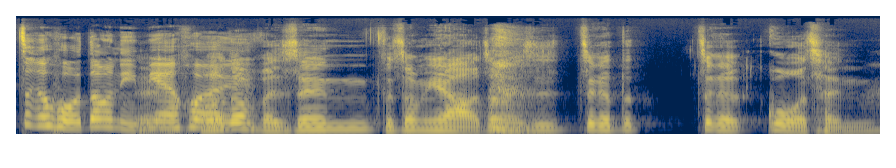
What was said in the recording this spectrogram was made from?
这个活动里面会活动本身不重要，重点是 这个都这个过程，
